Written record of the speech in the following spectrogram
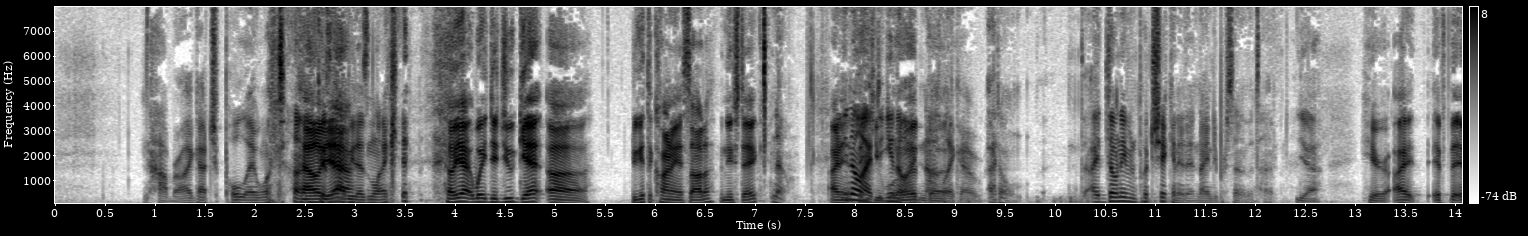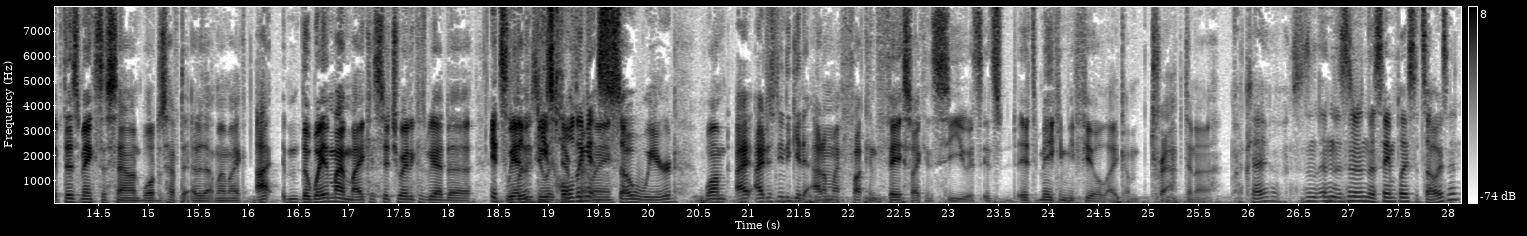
Yeah. Nah, bro. I got Chipotle one time. Hell yeah. Abby doesn't like it. Hell yeah! Wait, did you get uh, you get the carne asada, the new steak? No. I didn't you know, I think you, you know, would, I'm not but- like a. I don't. I don't even put chicken in it ninety percent of the time. Yeah. Here, I if the, if this makes a sound, we'll just have to edit out my mic. I the way my mic is situated because we had to. It's we had to loose. do He's holding it differently. so weird. Well, I'm, I I just need to get it out of my fucking face so I can see you. It's it's it's making me feel like I'm trapped in a. Okay, isn't, isn't it in the same place it's always in?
